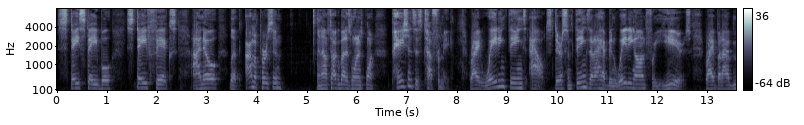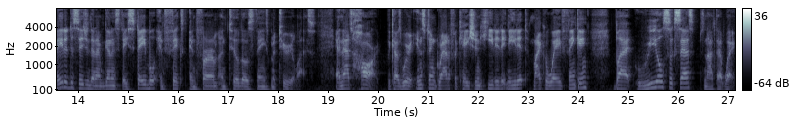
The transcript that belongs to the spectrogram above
Stay stable, stay fixed. I know, look, I'm a person, and I'll talk about this one at this point. Patience is tough for me, right? Waiting things out. There are some things that I have been waiting on for years, right? But I've made a decision that I'm going to stay stable and fixed and firm until those things materialize. And that's hard because we're instant gratification, heated and eat it, microwave thinking. But real success is not that way,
